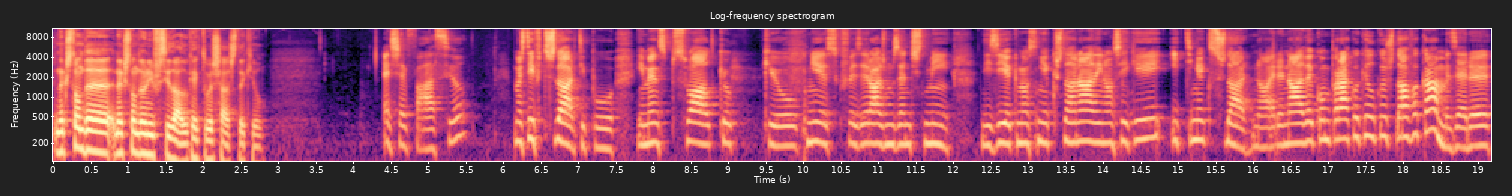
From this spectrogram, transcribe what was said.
na, questão da, na questão da universidade, o que é que tu achaste daquilo? Achei fácil, mas tive de estudar. Tipo, imenso pessoal que eu, que eu conheço que fez Erasmus antes de mim dizia que não se tinha que estudar nada e não sei o quê, e tinha que se estudar. Não era nada comparar com aquilo que eu estudava cá, mas era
